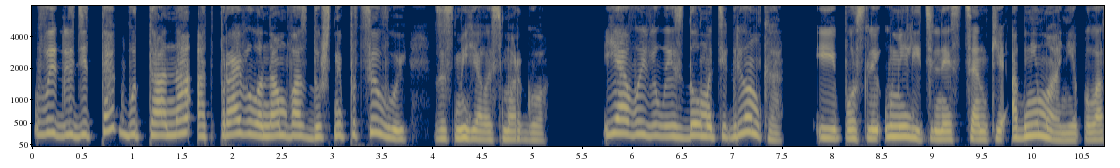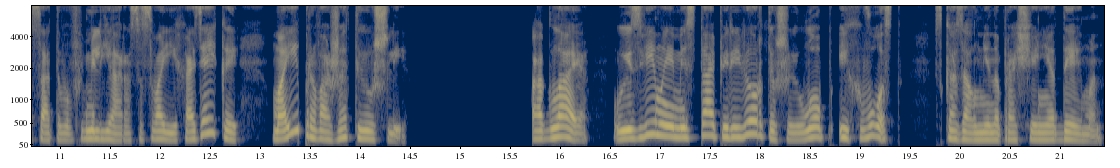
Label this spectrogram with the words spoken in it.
«Выглядит так, будто она отправила нам воздушный поцелуй», — засмеялась Марго. Я вывела из дома тигренка, и после умилительной сценки обнимания полосатого фамильяра со своей хозяйкой мои провожатые ушли. «Аглая, уязвимые места перевертыши, лоб и хвост», — сказал мне на прощение Дэймон.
